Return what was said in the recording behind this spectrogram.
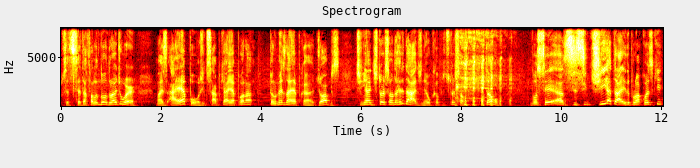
você tá falando do Android Wear. Mas a Apple, a gente sabe que a Apple, ela, pelo menos na época Jobs, tinha a distorção da realidade, né? O campo de distorção. Então, você se sentia atraído por uma coisa que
